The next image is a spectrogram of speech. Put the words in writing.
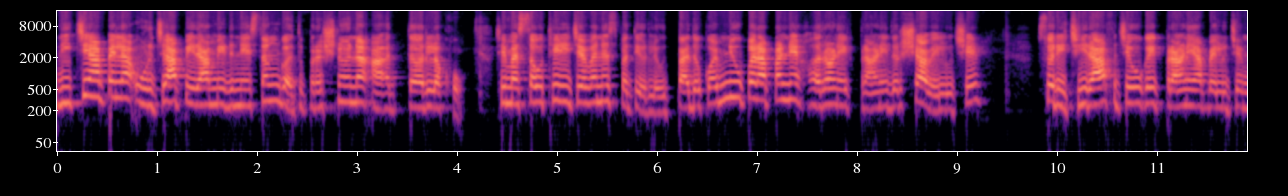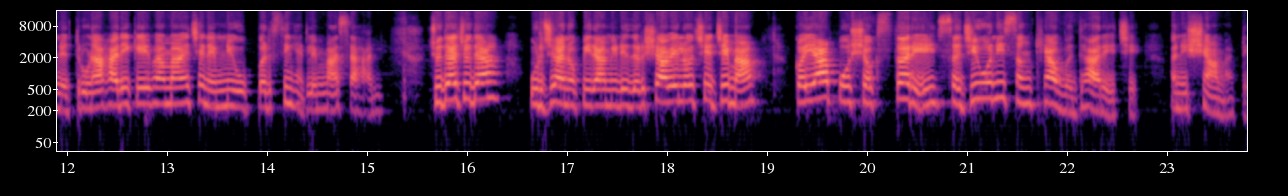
નીચે આપેલા ઊર્જા પિરામિડને સંગત પ્રશ્નોના આંતર લખો. જેમાં સૌથી નીચે વનસ્પતિઓ એટલે ઉત્પાદકો, એમની ઉપર આપણને હરણ એક પ્રાણી દર્શાવેલું છે. સોરી જીરાફ જેવું કંઈક પ્રાણી આપેલું છે એમને તૃણાહારી કહેવામાં આવે છે ને એમની ઉપર સિંહ એટલે માંસાહારી. જુદા જુદા ઉર્જાનો પિરામિડ દર્શાવેલો છે જેમાં કયા પોષક સ્તરે સજીવોની સંખ્યા વધારે છે અને શા માટે?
